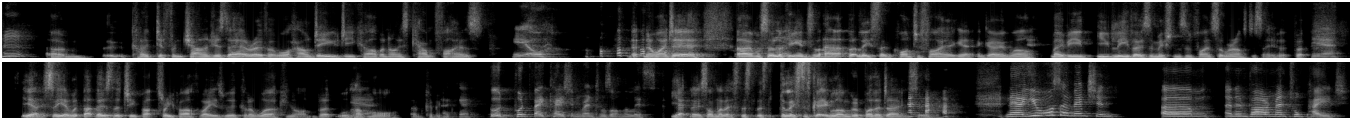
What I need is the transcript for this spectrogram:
mm-hmm. um, kind of different challenges there over well, how do you decarbonize campfires? Yeah. no, no, idea. Um, so looking into that, but at least then quantifying it and going, well, maybe you leave those emissions and find somewhere else to save it. But yeah, yeah so yeah that, those are the two part three pathways we're kind of working on but we'll yeah. have more um, coming okay good. Put vacation rentals on the list. Yeah no, it's on the list. This, this, the list is getting longer by the day so. now you also mentioned um, an environmental page.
